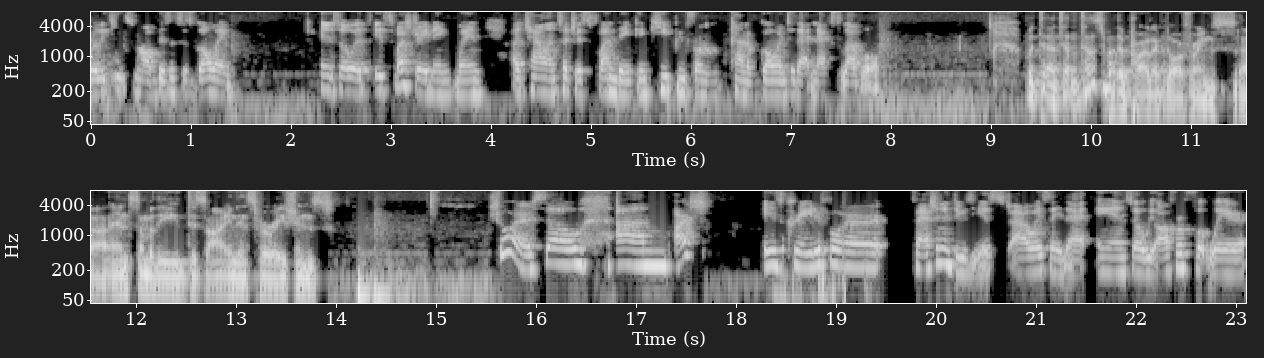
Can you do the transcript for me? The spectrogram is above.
really keep small businesses going. And so it's, it's frustrating when a challenge such as funding can keep you from kind of going to that next level. But uh, t- tell us about the product offerings uh, and some of the design inspirations. Sure. So, um, Arch is created for fashion enthusiast. I always say that. And so we offer footwear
